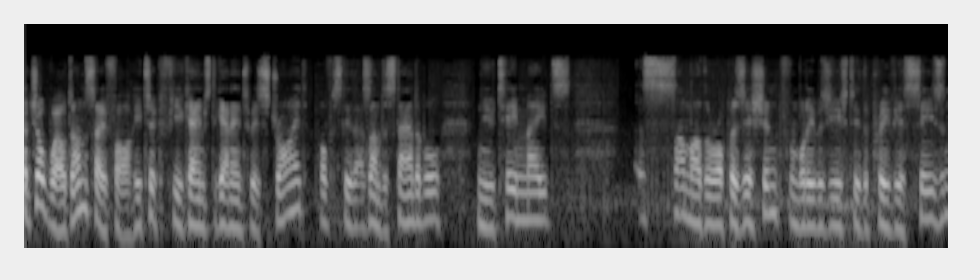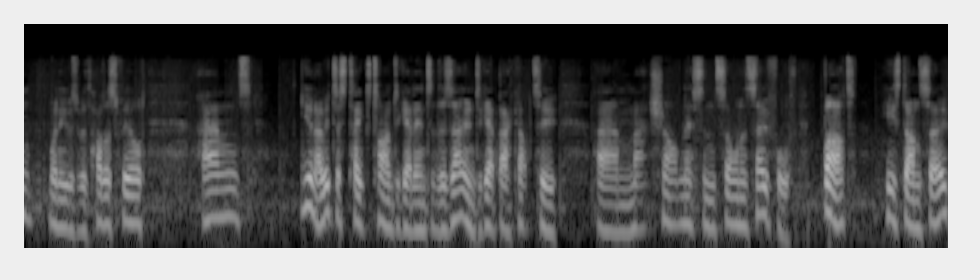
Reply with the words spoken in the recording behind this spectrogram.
a job well done so far. He took a few games to get into his stride. Obviously, that's understandable. New teammates, some other opposition from what he was used to the previous season when he was with Huddersfield, and you know it just takes time to get into the zone to get back up to um, match sharpness and so on and so forth. But he's done so.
